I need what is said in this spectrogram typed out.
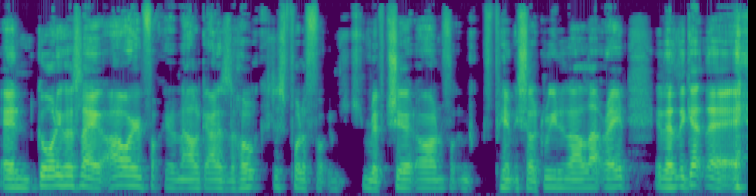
and Gordy was like, "Oh, I'm fucking Al Gan as the Hulk. Just put a fucking ripped shirt on, fucking paint myself green and all that, right?" And then they get there,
